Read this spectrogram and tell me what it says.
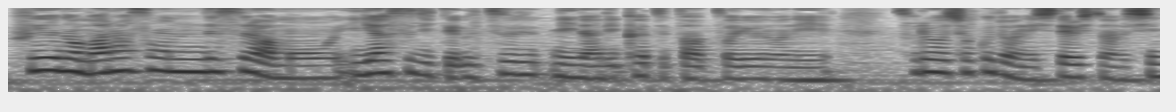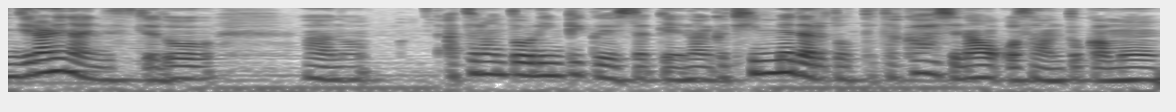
冬のマラソンですらもう嫌すぎて鬱になりかけたというのにそれを職業にしてる人は信じられないんですけどあのアトランタオリンピックでしたっけ？なんか金メダル取った高橋尚子さんとかも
